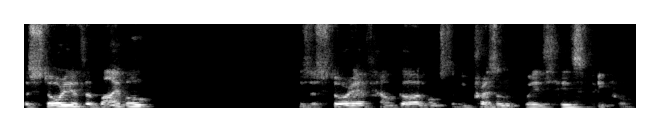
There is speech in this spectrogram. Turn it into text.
The story of the Bible is a story of how God wants to be present with his people.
